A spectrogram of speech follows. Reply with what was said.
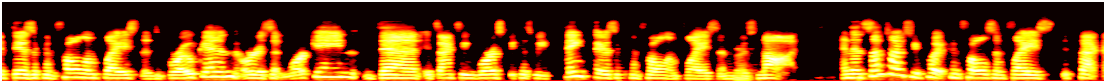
if there's a control in place that's broken or isn't working, then it's actually worse because we think there's a control in place and right. there's not. And then sometimes we put controls in place, it's that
